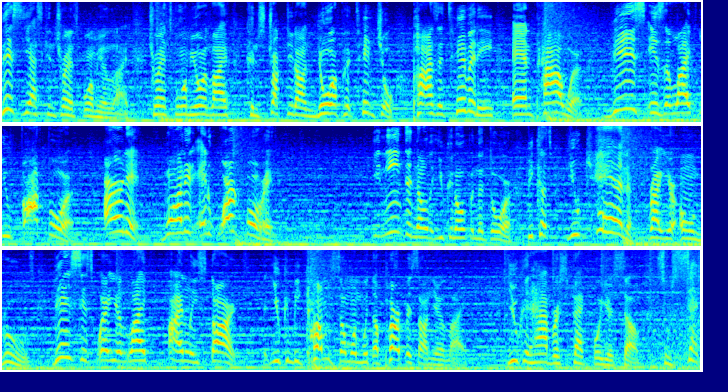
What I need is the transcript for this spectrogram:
this yes can transform your life. Transform your life constructed on your potential, positivity, and power. This is the life you fought for. Earn it, want it, and work for it. You need to know that you can open the door because you can write your own rules. This is where your life finally starts. That you can become someone with a purpose on your life. You can have respect for yourself. So set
